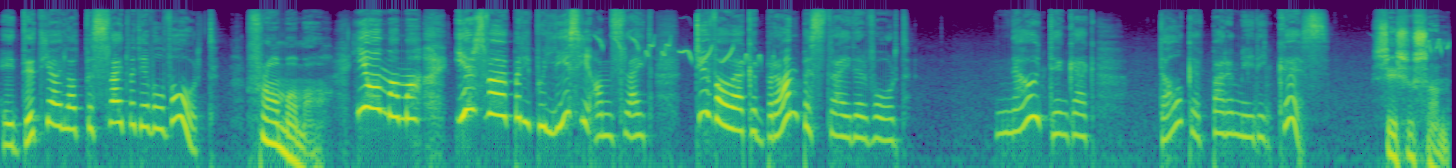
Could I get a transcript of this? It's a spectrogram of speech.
Het dit jou laat besluit wat jy wil word? Vra mamma. Ja, mamma. Eers wou ek by die polisie aansluit, toe wou ek 'n brandbestryder word. Nou dink ek dalk 'n paramedikus. Sê Susan.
